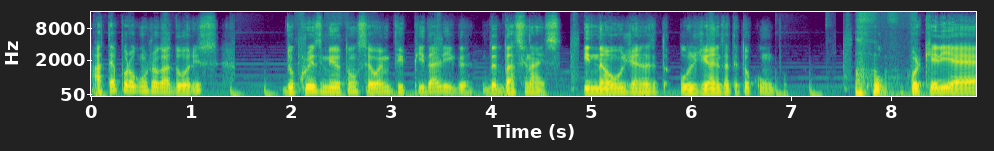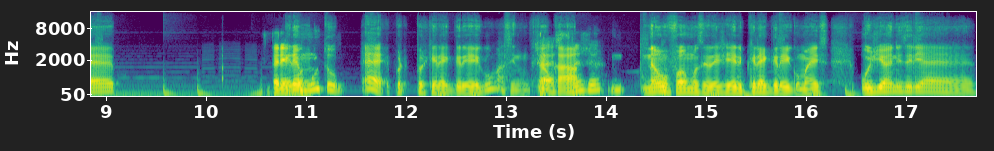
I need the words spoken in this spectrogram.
até por alguns jogadores, do Chris Milton ser o MVP da liga, das finais. E não o Giannis, o Giannis Antetokounmpo. porque ele é... Grego. Ele é muito... É, porque ele é grego, assim, É, cara, estrangeiro. não vamos eleger ele porque ele é grego, mas o Giannis, ele é,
